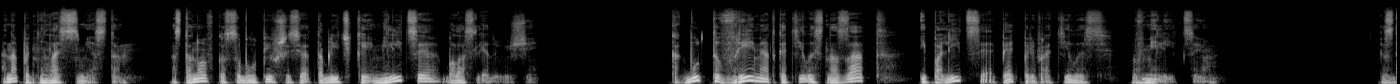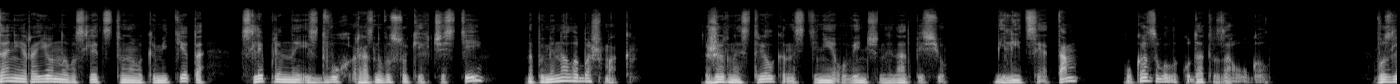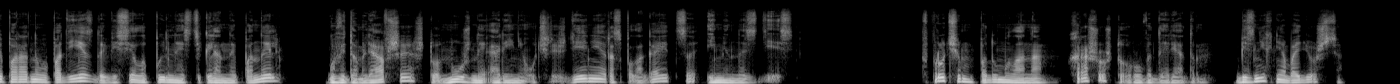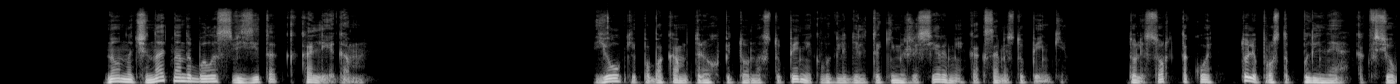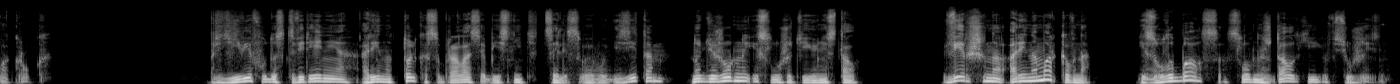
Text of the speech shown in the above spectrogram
Она поднялась с места. Остановка с облупившейся табличкой «Милиция» была следующей. Как будто время откатилось назад, и полиция опять превратилась в милицию. Здание районного следственного комитета, слепленное из двух разновысоких частей, напоминала башмак. Жирная стрелка на стене, увенчанной надписью «Милиция там», указывала куда-то за угол. Возле парадного подъезда висела пыльная стеклянная панель, уведомлявшая, что нужное арене учреждение располагается именно здесь. Впрочем, подумала она, хорошо, что РУВД рядом. Без них не обойдешься. Но начинать надо было с визита к коллегам. Елки по бокам трех бетонных ступенек выглядели такими же серыми, как сами ступеньки. То ли сорт такой, то ли просто пыльные, как все вокруг. Предъявив удостоверение, Арина только собралась объяснить цели своего визита, но дежурный и слушать ее не стал. «Вершина Арина Марковна!» И заулыбался, словно ждал ее всю жизнь.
